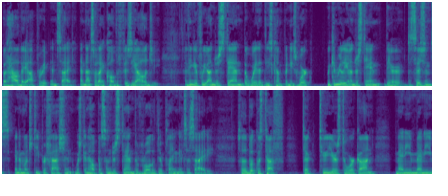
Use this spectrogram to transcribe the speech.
but how they operate inside. And that's what I call the physiology. I think if we understand the way that these companies work, we can really understand their decisions in a much deeper fashion, which can help us understand the role that they're playing in society. So the book was tough. Took two years to work on, many, many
